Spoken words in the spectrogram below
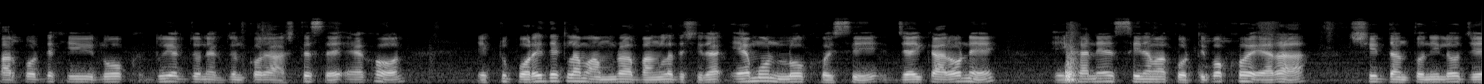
তারপর দেখি লোক দুই একজন একজন করে আসতেছে। এখন একটু পরেই দেখলাম আমরা বাংলাদেশিরা এমন লোক হয়েছি, যেই কারণে এখানে সিনেমা কর্তৃপক্ষ এরা সিদ্ধান্ত নিল যে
